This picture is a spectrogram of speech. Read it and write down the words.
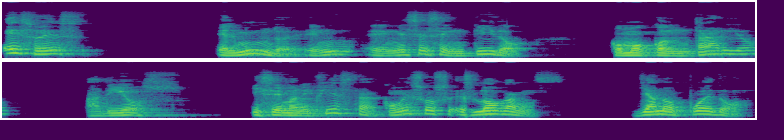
Eso es el mundo en, ese sentido como contrario a Dios y se manifiesta con esos eslogans, ya no puedo,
